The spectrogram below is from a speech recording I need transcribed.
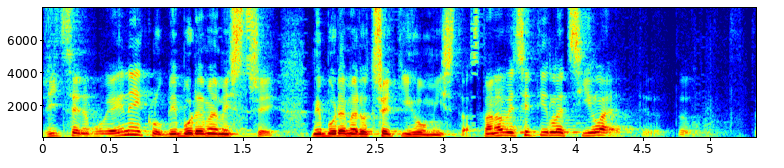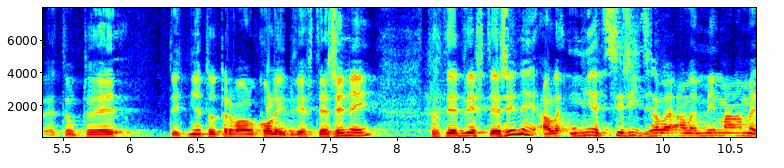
říct si, nebo jiný klub, my budeme mistři, my budeme do třetího místa. Stanovit si tyhle cíle, to, to, to, to je, teď mě to trvalo kolik, dvě vteřiny, to je dvě vteřiny, ale umět si říct, hele, ale my máme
